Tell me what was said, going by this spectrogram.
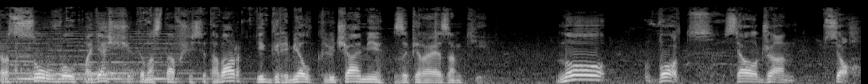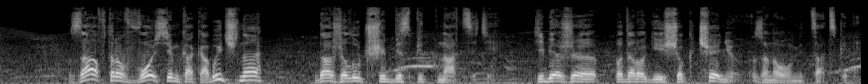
рассовывал по ящикам оставшийся товар и гремел ключами, запирая замки. «Ну, вот, Сяо-Джан, все. Завтра в восемь, как обычно, даже лучше без пятнадцати. Тебе же по дороге еще к Ченю за новыми цацками.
